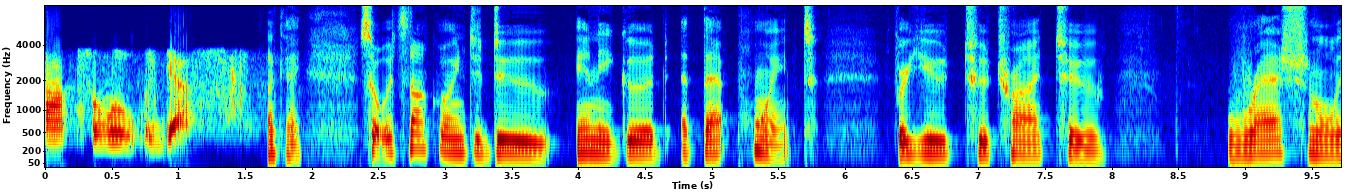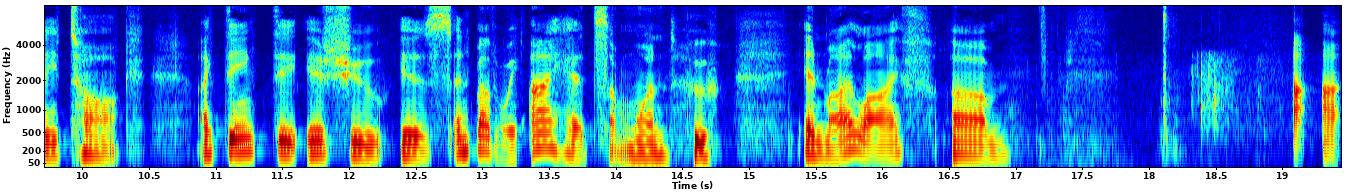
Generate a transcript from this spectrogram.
Absolutely, yes. Okay, so it's not going to do any good at that point for you to try to rationally talk I think the issue is, and by the way, I had someone who, in my life, um, I, I,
